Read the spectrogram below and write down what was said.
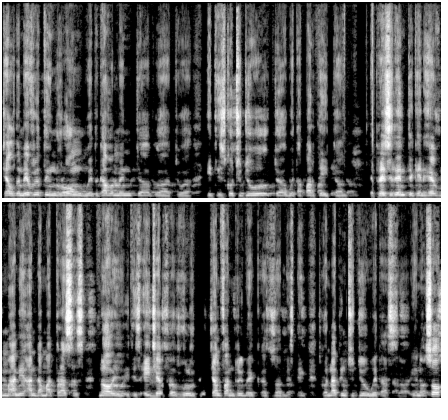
tell them everything wrong with the government. Uh, uh, to, uh, it is got to do uh, with apartheid. Uh, the president can have money under mattresses. No, it is HF mm. rule. Jan van Riebeeck has a mistake. It's got nothing to do with us, you know. So,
